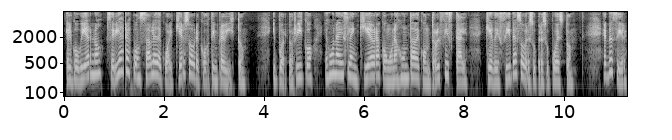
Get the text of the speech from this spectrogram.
el gobierno sería responsable de cualquier sobrecoste imprevisto. Y Puerto Rico es una isla en quiebra con una junta de control fiscal que decide sobre su presupuesto. Es decir,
